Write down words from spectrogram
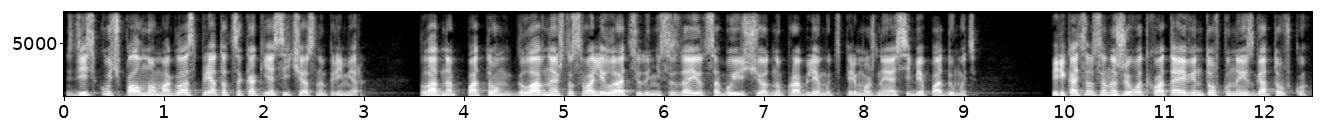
Здесь куч полно, могла спрятаться, как я сейчас, например. Ладно, потом. Главное, что свалила отсюда, не создает собой еще одну проблему. Теперь можно и о себе подумать. Перекатился на живот, хватая винтовку на изготовку.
